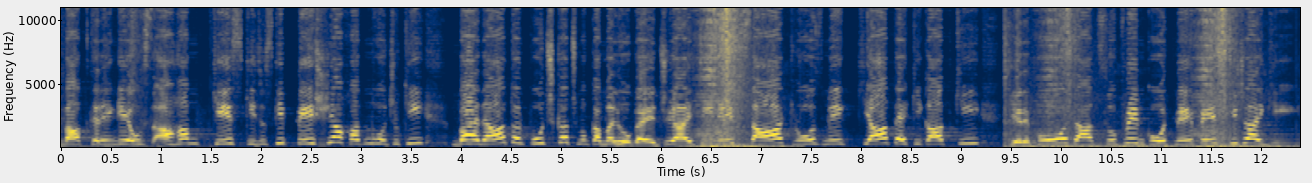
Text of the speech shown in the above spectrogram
से बात करेंगे उस अहम केस की जिसकी पेशियाँ खत्म हो चुकी, बयानात और पूछताछ मुकम्मल हो गए। जीआईटी ने 60 रोज में क्या तहकीकात की? ये रिपोर्ट आज सुप्रीम कोर्ट में पेश की जाएगी।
